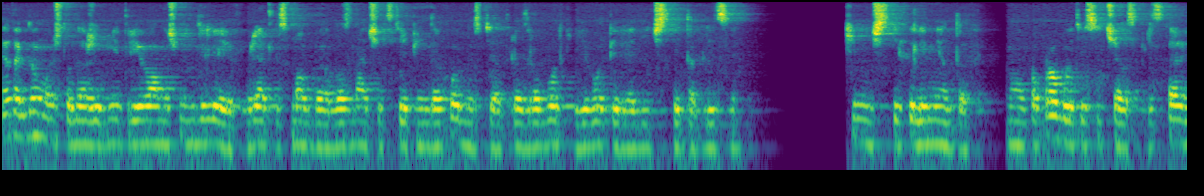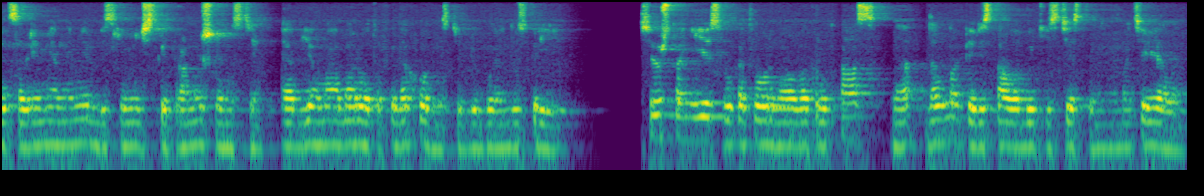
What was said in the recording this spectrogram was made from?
Я так думаю, что даже Дмитрий Иванович Менделеев вряд ли смог бы обозначить степень доходности от разработки его периодической таблицы химических элементов, но попробуйте сейчас представить современный мир без химической промышленности и объема оборотов и доходности в любой индустрии. Все, что не есть рукотворного вокруг нас, давно перестало быть естественными материалами.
